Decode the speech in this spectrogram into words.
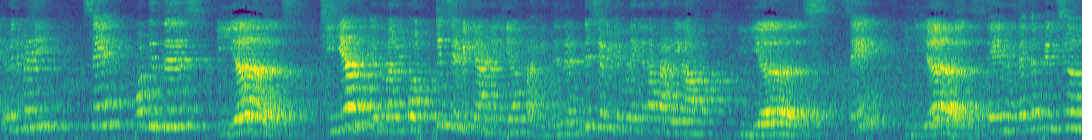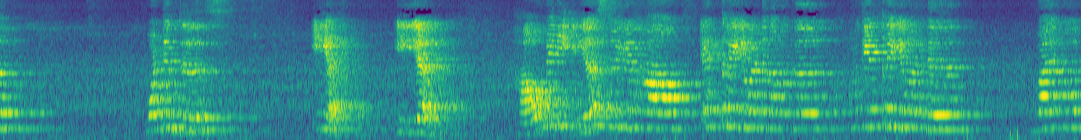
everybody say what is this ears ear എന്ന് പറയുമ്പോൾ ഒറ്റ ചെവിക്കാണ് ഇയർ പറയുന്നത് രണ്ട് ചെവിക്ക് കൂടെ എങ്ങനെ പറയുക ears say ears say look at the picture what is this ear ear how many ears do you have എത്ര ഇയർ ഉണ്ട് നമുക്ക് നമുക്ക് എത്ര ഇയർ ഉണ്ട് one or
